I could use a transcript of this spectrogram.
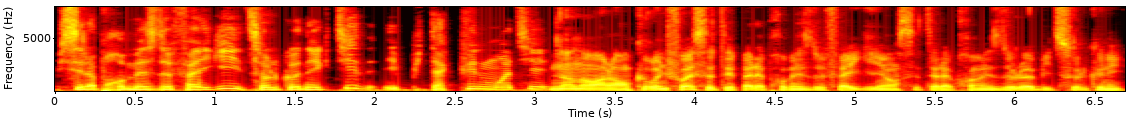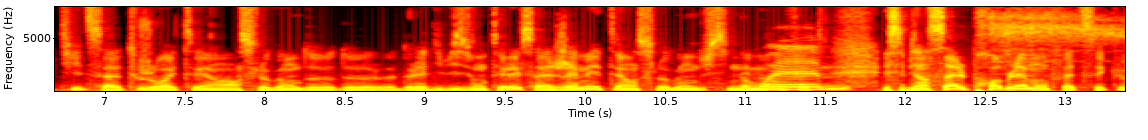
Puis c'est la promesse de Feige, It's all connected. Et puis t'as qu'une moitié. Non, non. Alors encore une fois, c'était pas la promesse de Feige, hein, c'était la promesse de Lob. It's all connected. Ça a toujours été un slogan de, de, de la division télé. Ça a jamais été un slogan du cinéma. en Ouais, fait. mais- Et c'est bien ça le problème en fait, c'est que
